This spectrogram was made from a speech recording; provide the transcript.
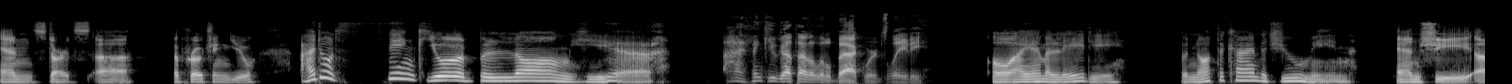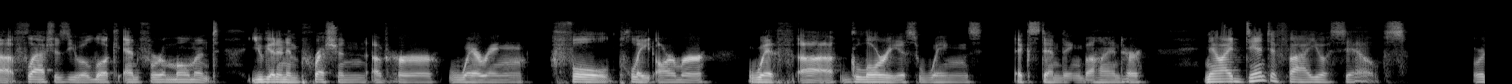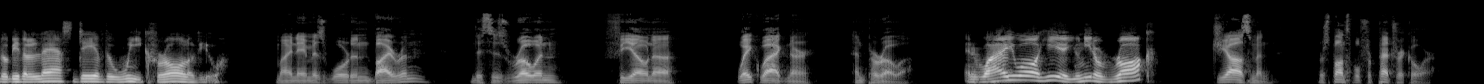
and starts uh, approaching you. I don't think you belong here. I think you got that a little backwards, lady. Oh, I am a lady, but not the kind that you mean. And she uh, flashes you a look, and for a moment, you get an impression of her wearing full plate armor with uh, glorious wings extending behind her. Now identify yourselves, or it'll be the last day of the week for all of you. My name is Warden Byron. This is Rowan, Fiona, Wake Wagner, and Peroa. And why are you all here? You need a rock? geosmin, responsible for Petrichor.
